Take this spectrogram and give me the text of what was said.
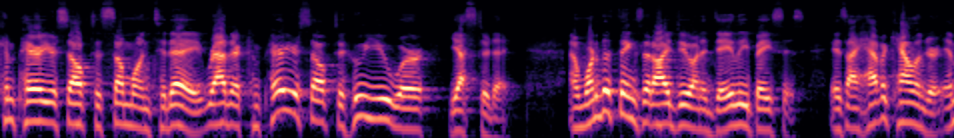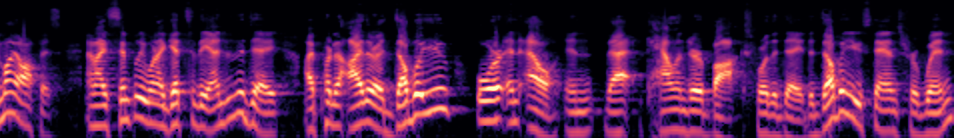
compare yourself to someone today. Rather, compare yourself to who you were yesterday. And one of the things that I do on a daily basis is I have a calendar in my office, and I simply, when I get to the end of the day, I put either a W or an L in that calendar box for the day. The W stands for win,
